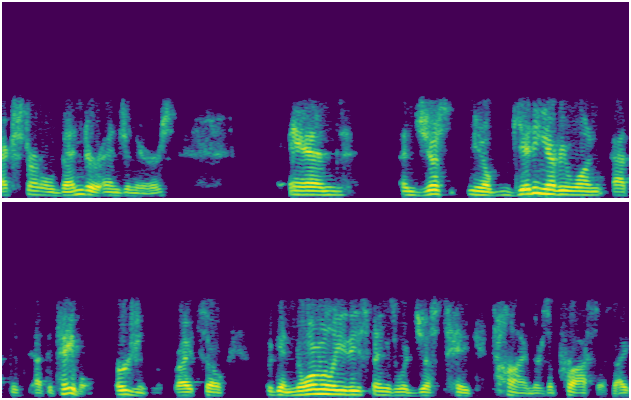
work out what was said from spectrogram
external vendor engineers and and just you know getting everyone at the at the table urgently right? So again normally these things would just take time. There's a process. I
